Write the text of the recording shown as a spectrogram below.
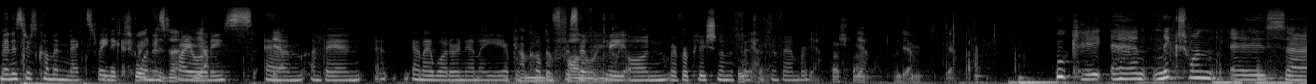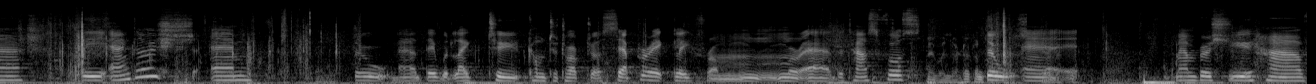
Minister's coming next week, Next week, on is his it? Yeah. priorities, Yeah. um, and then uh, NI Water and NIEA are both Coming the coming following specifically week. on river pollution on the 5th of November. Yeah. That's fine. Yeah, Thank yeah, you. yeah. Okay, and next one is uh, the anglers. Um, so uh, they would like to come to talk to us separately from uh, the task force. Yeah, well, they're looking So, for us, yeah. uh, members, you have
